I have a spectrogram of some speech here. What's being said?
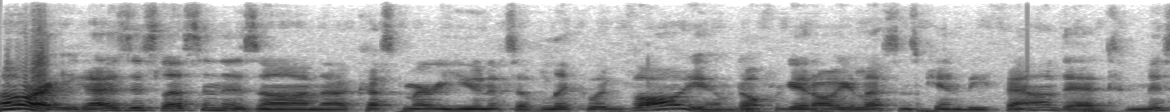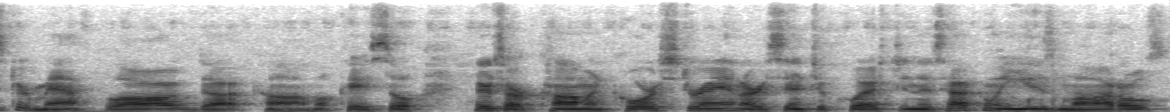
All right, you guys, this lesson is on uh, customary units of liquid volume. Don't forget all your lessons can be found at mrmathblog.com. Okay, so there's our common core strand. Our essential question is how can we use models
